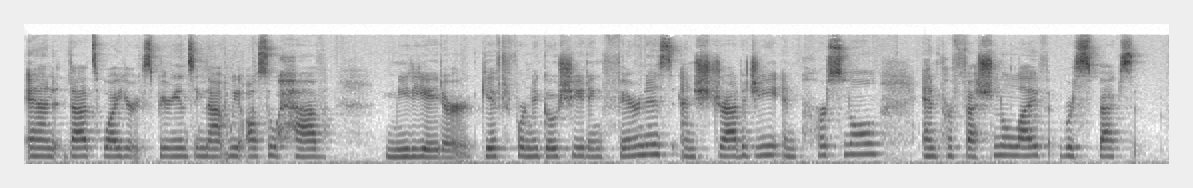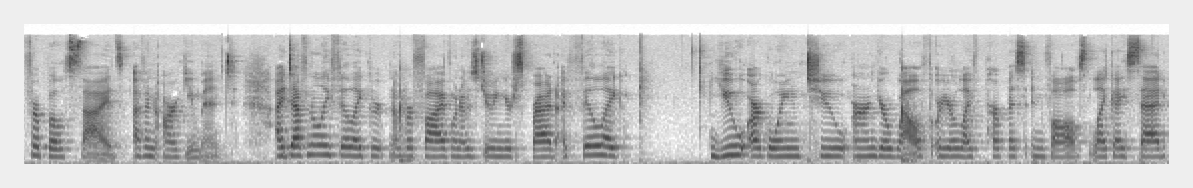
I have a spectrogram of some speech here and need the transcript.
And that's why you're experiencing that. We also have mediator, gift for negotiating fairness and strategy in personal and professional life, respects for both sides of an argument. I definitely feel like group number five, when I was doing your spread, I feel like you are going to earn your wealth or your life purpose involves, like I said,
